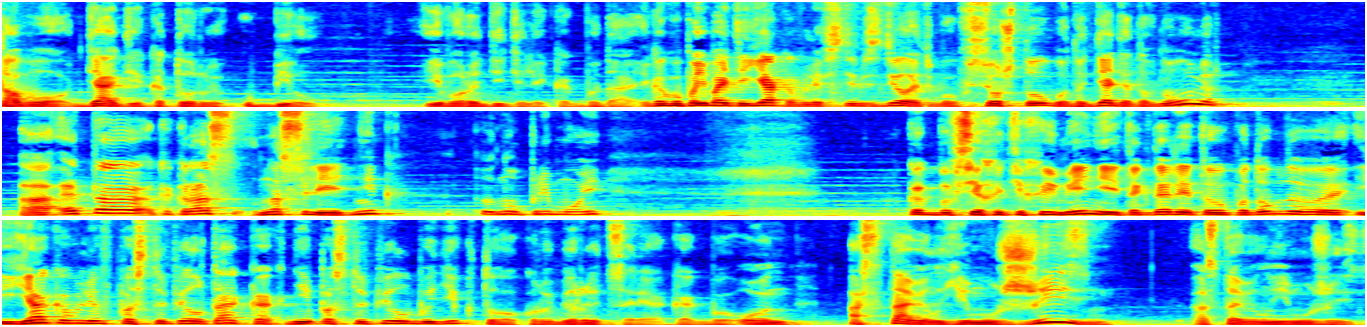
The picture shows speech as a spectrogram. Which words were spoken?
того дяди, который убил его родителей, как бы, да. И, как вы понимаете, Яковлев с ним сделать мог все, что угодно. Дядя давно умер, а это как раз наследник, ну, прямой, как бы всех этих имений и так далее и тому подобного. И Яковлев поступил так, как не поступил бы никто, кроме рыцаря. Как бы он оставил ему жизнь, оставил ему жизнь,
